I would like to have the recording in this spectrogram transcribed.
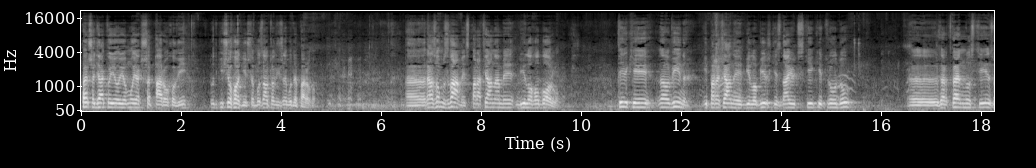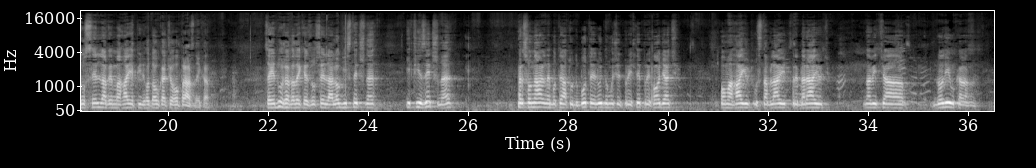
Перше дякую йому як ще парохові. Тут тільки сьогодні ще, бо завтра вже не буде парохом. Е, разом з вами, з парафіянами Білого Бору. Тільки ну, він і парафіяни білобірські знають, скільки труду, жертвенності, зусилля вимагає підготовка цього праздника. Це є дуже велике зусилля логістичне і фізичне, персональне, бо треба тут бути. Люди мусять прийти, приходять, допомагають, уставляють, прибирають. Навіть ця долівка,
